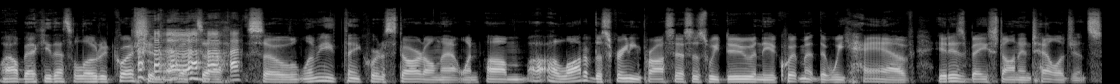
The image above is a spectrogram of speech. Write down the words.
Wow, Becky, that's a loaded question. but, uh, so let me think where to start on that one. Um, a, lot of the screening processes we do and the equipment that we have, it is based on intelligence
